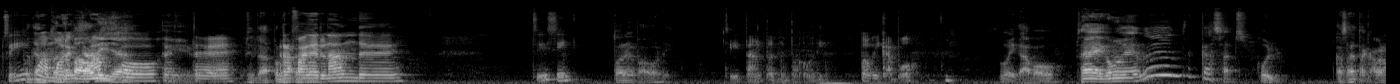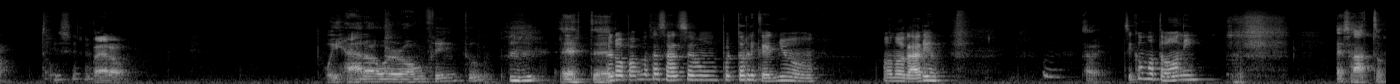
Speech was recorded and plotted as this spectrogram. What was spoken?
sí, Porque Juan Antonio Paoli ya- Campos, este, si Rafael Hernández. Sí, sí. Antonio Paoli. Sí, tanto de Pauli. Bobby Capó. Voy capo. O sea, como que, eh, Casals, cool. Casals está cabrón. Sí, sí. Pero. We had our own thing too. Ujú. Este. Pero Pablo Casals es un puertorriqueño honorario. a ver, Así como Tony. exacto.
